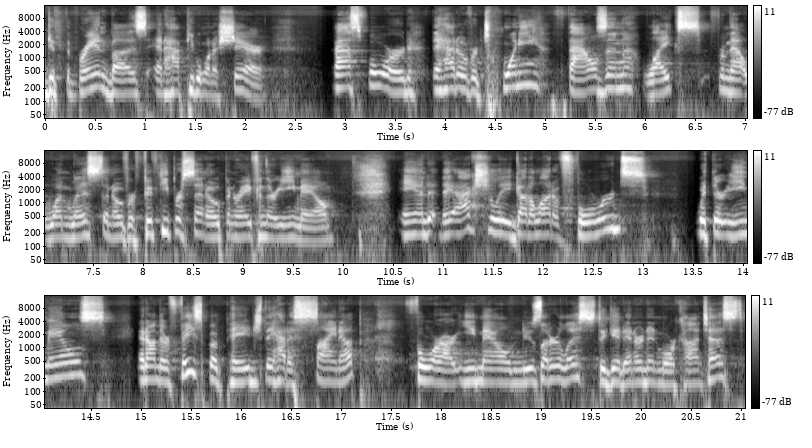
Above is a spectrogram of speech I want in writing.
get the brand buzz and have people want to share. Fast forward, they had over 20,000 likes from that one list and over 50% open rate from their email. And they actually got a lot of forwards with their emails. And on their Facebook page, they had a sign up for our email newsletter list to get entered in more contests.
